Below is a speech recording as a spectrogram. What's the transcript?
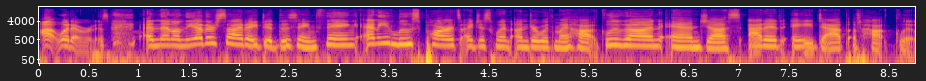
Uh, whatever it is. And then on the other side, I did the same thing. Any loose parts, I just went under with my hot glue gun and just added a dab of hot glue.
